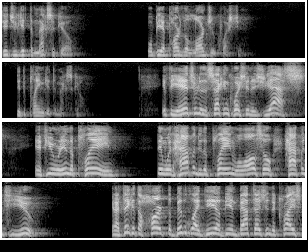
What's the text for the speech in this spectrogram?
did you get to Mexico, will be a part of the larger question. Did the plane get to Mexico? If the answer to the second question is yes, and if you were in the plane, then what happened to the plane will also happen to you. And I think at the heart, the biblical idea of being baptized into Christ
